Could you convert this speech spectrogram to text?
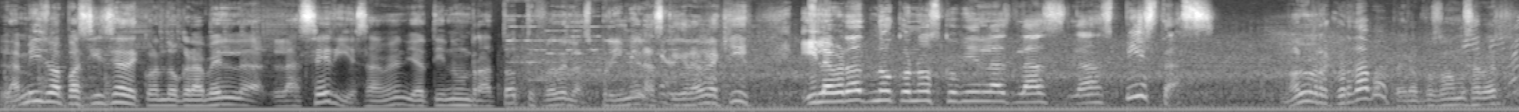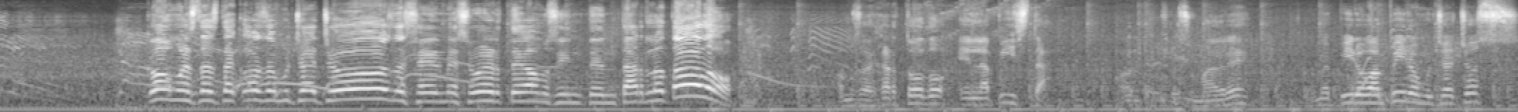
la misma paciencia de cuando grabé la, serie, ¿saben? Ya tiene un ratote, fue de las primeras que grabé aquí. Y la verdad no conozco bien las, las, las pistas. No lo recordaba, pero pues vamos a ver. ¿Cómo está esta cosa, muchachos? Deseenme suerte, vamos a intentarlo todo. Vamos a dejar todo en la pista. de su madre. No me piro vampiro, muchachos.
